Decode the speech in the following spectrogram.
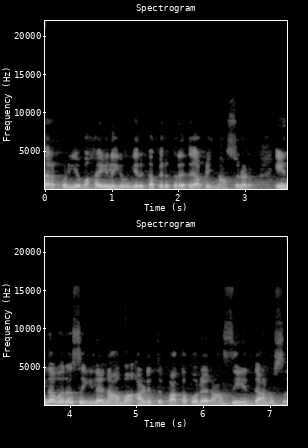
தரக்கூடிய வகையிலையும் இருக்கப்பெறுகிறது அப்படின்னு நான் சொல்லணும். இந்த வரிசையில் நாம் அடுத்து பார்க்க போகிற ராசி தனுசு.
